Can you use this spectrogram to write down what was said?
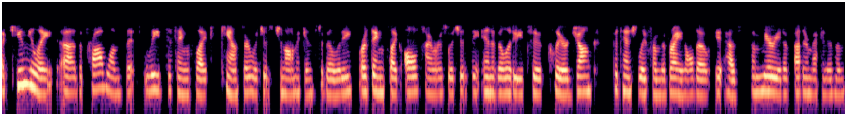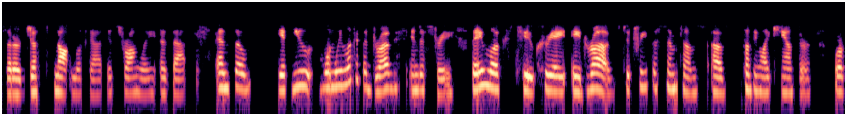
accumulate uh, the problems that lead to things like cancer, which is genomic instability, or things like Alzheimer's, which is the inability to clear junk potentially from the brain, although it has a myriad of other mechanisms that are just not looked at as strongly as that. And so if you when we look at the drug industry, they look to create a drug to treat the symptoms of something like cancer or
